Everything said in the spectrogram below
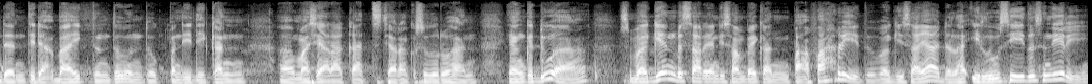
dan tidak baik tentu untuk pendidikan eh, masyarakat secara keseluruhan. Yang kedua, sebagian besar yang disampaikan Pak Fahri itu bagi saya adalah ilusi itu sendiri.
